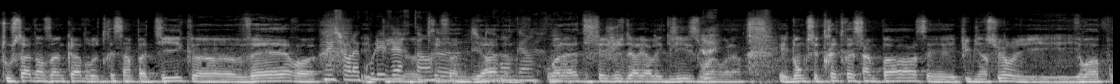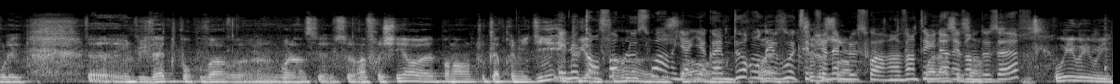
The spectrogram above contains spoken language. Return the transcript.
tout ça dans un cadre très sympathique, euh, vert. euh, Oui, sur la coulée puis, verte euh, hein, très de, familial. de Ranguin. Voilà, c'est juste derrière l'église, ouais, voilà. Et donc c'est très très sympa. Et puis bien sûr, il y aura pour les euh, une buvette pour pouvoir euh, voilà se, se rafraîchir euh, pendant toute l'après-midi. Et, le puis temps enfin, fort le euh, soir, il y, a- y a quand même deux ouais, rendez-vous le exceptionnels soir. le soir, hein, 21h Voilà, et c'est ça. 22h. Oui, oui, oui.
